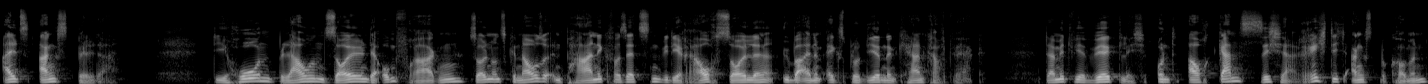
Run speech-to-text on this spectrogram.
als Angstbilder. Die hohen blauen Säulen der Umfragen sollen uns genauso in Panik versetzen wie die Rauchsäule über einem explodierenden Kernkraftwerk. Damit wir wirklich und auch ganz sicher richtig Angst bekommen,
